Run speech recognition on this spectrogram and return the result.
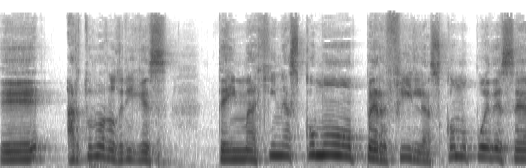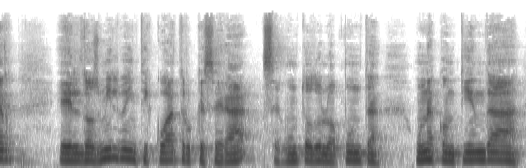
Eh, Arturo Rodríguez, ¿te imaginas cómo perfilas, cómo puede ser el 2024 que será, según todo lo apunta, una contienda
